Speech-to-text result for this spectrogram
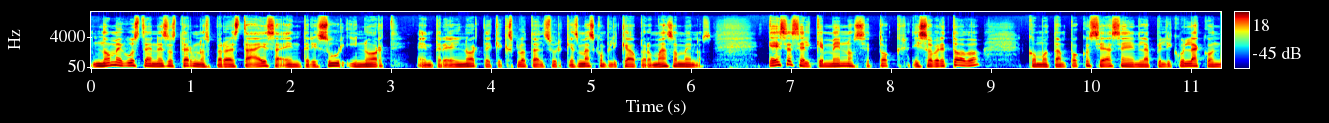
no me gusta en esos términos, pero está esa entre sur y norte, entre el norte que explota el sur, que es más complicado, pero más o menos. Ese es el que menos se toca. Y sobre todo, como tampoco se hace en la película, con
